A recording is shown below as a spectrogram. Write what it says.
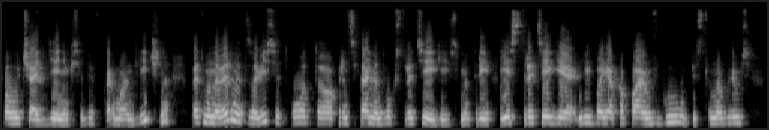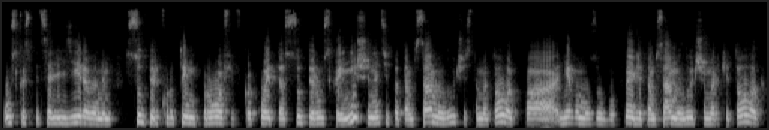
получать денег себе в карман лично. Поэтому, наверное, это зависит от а, принципиально двух стратегий. Смотри, есть стратегия, либо я копаю вглубь и становлюсь узкоспециализированным, супер крутым профи в какой-то супер узкой нише, ну, типа там самый лучший стоматолог по левому зубу, ну, или там самый лучший маркетолог,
